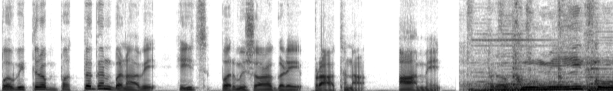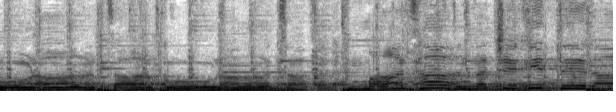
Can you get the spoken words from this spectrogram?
पवित्र भक्तगण बनावे हीच परमेश्वराकडे प्रार्थना. आमेन. प्रभू मी कोणाचा कोणाचा? माझा नच इतरांचा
